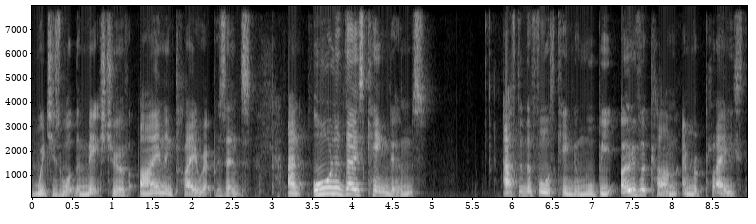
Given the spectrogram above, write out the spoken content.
which is what the mixture of iron and clay represents. And all of those kingdoms, after the fourth kingdom, will be overcome and replaced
